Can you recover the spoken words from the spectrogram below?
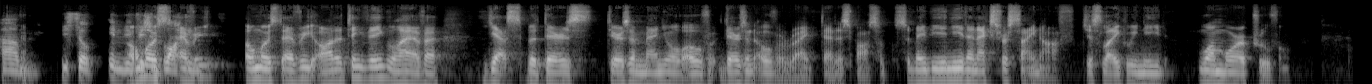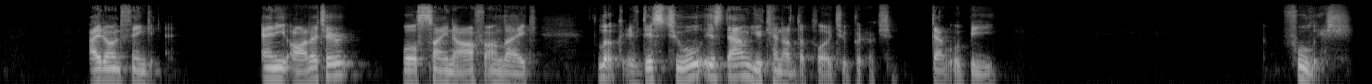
Um, you still envision almost blocking. every almost every auditing thing will have a yes, but there's there's a manual over there's an override that is possible. So maybe you need an extra sign off, just like we need one more approval. I don't think any auditor will sign off on like, look, if this tool is down, you cannot deploy to production. That would be foolish.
